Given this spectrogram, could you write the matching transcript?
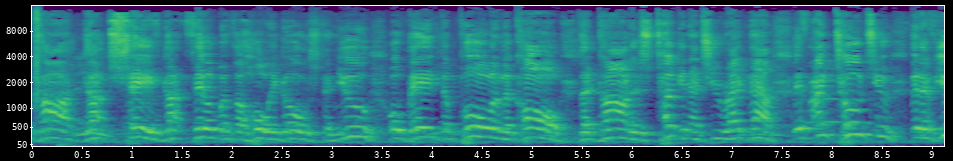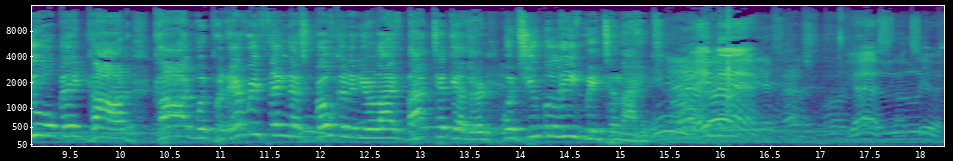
for God, got saved, got filled with the Holy Ghost, and you obeyed the pull and the call that God is tugging at you right now, if I told you that if you obeyed God, God would put everything that's broken in your life back together, would you believe me tonight? Amen. Yes, that's it.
